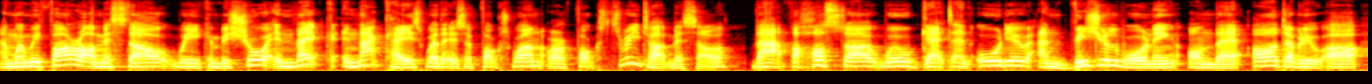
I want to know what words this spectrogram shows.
And when we fire our missile, we can be sure in that, in that case, whether it's a Fox 1 or a Fox 3 type missile, that the hostile will get an audio and visual warning on their RWR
